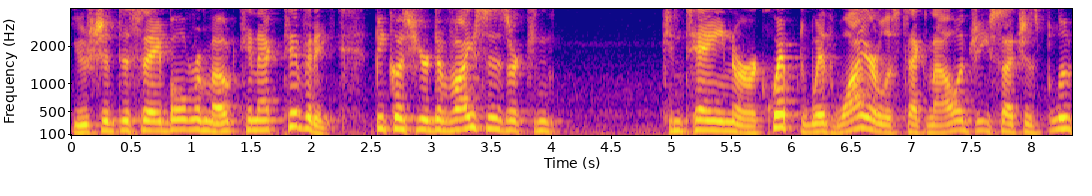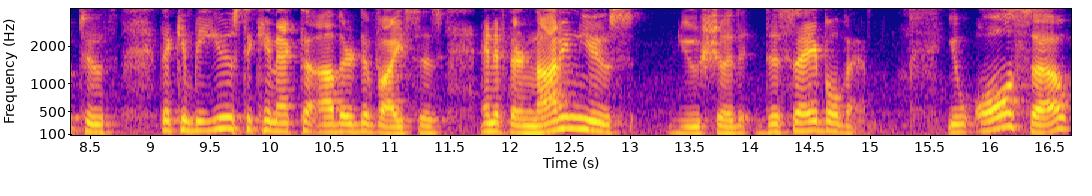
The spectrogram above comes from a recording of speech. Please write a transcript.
you should disable remote connectivity because your devices are con- contain or equipped with wireless technology such as Bluetooth that can be used to connect to other devices, and if they're not in use, you should disable them. You also,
